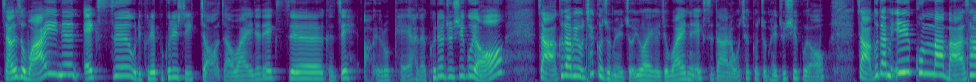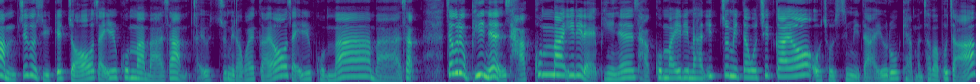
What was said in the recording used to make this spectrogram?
자, 그래서 Y는 X 우리 그래프 그릴 수 있죠. 자, Y는 X 그지? 아, 요렇게 하나 그려 주시고요. 자, 그다음에 체크 좀 해줘. 요 아이가 이제 Y는 X다라고 체크 좀 해주시고요. 자, 그다음에 1마3 찍을 수 있겠죠. 자, 1마3. 자, 요쯤이라고 할까요? 자, 1마3. 자, 그리고 B는 4,1이래. B는 4,1이면 한 이쯤 있다고 칠까요? 오, 좋습니다. 요렇게 한번 잡아보자.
